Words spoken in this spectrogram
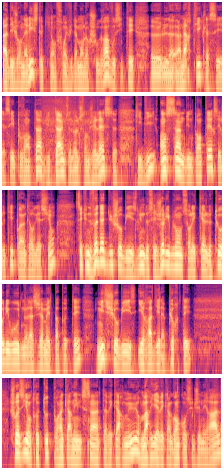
à des journalistes qui en font évidemment leur chou gras. Vous citez un article assez, assez épouvantable du Times de Los Angeles qui dit Enceinte d'une panthère, c'est le titre, point d'interrogation. C'est une vedette du showbiz, l'une de ces jolies blondes sur lesquelles le tout Hollywood ne lasse jamais de papoter. Miss Showbiz irradiait la pureté choisie entre toutes pour incarner une sainte avec armure, mariée avec un grand consul général.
